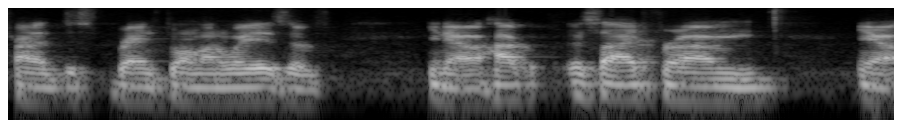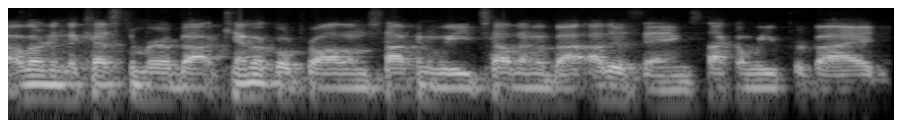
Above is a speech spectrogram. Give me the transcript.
trying to just brainstorm on ways of, you know, how aside from, you know, alerting the customer about chemical problems, how can we tell them about other things? How can we provide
